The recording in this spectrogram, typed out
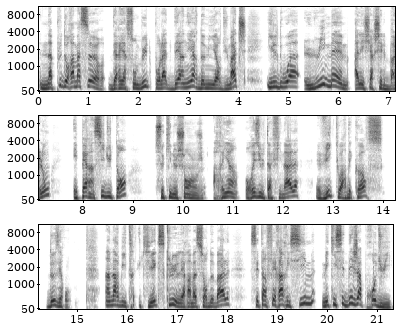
n'a plus de ramasseur derrière son but pour la dernière demi-heure du match. Il doit lui-même aller chercher le ballon et perd ainsi du temps, ce qui ne change rien au résultat final, victoire des Corses 2-0. Un arbitre qui exclut les ramasseurs de balles, c'est un fait rarissime, mais qui s'est déjà produit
